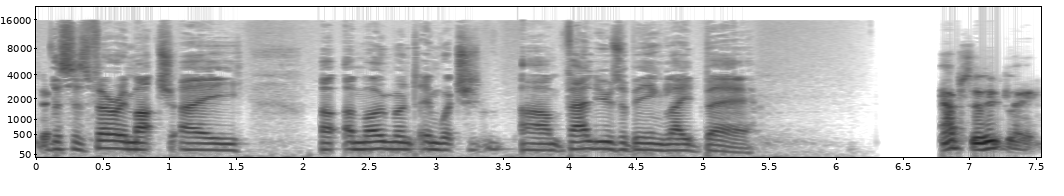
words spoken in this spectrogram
this is very much a, a, a moment in which um, values are being laid bare. Absolutely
